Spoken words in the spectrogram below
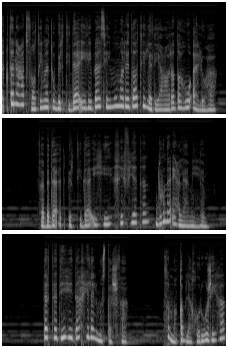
اقتنعت فاطمة بارتداء لباس الممرضات الذي عارضه أهلها فبدأت بارتدائه خفية دون إعلامهم. ترتديه داخل المستشفى ثم قبل خروجها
